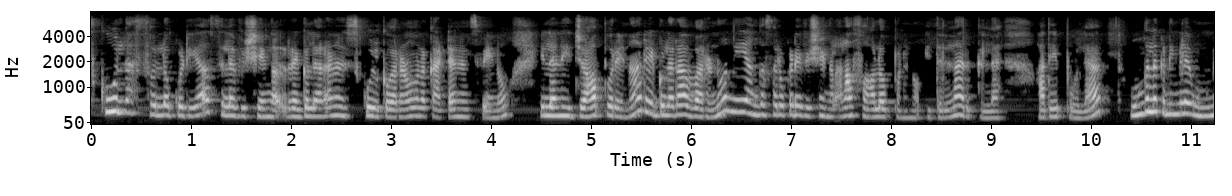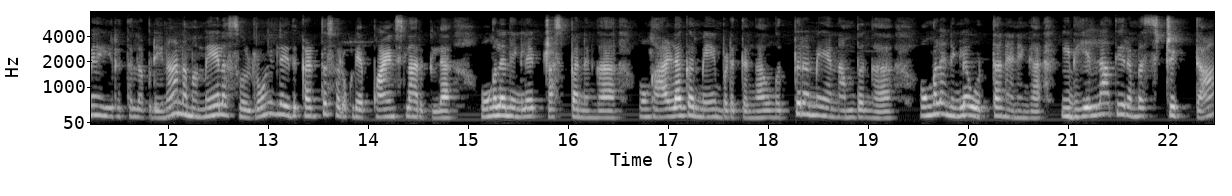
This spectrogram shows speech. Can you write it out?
ஸ்கூலில் சொல்லக்கூடிய சில விஷயங்கள் ரெகுலராக நான் ஸ்கூலுக்கு வரணும் உனக்கு அட்டண்டன்ஸ் வேணும் இல்லை நீ ஜாப் போகிறேன்னா ரெகுலராக வரணும் நீ அங்கே சொல்லக்கூடிய விஷயங்களெல்லாம் ஃபாலோ பண்ணணும். இதெல்லாம் இருக்குல்ல. அதே போல் உங்களுக்கு நீங்களே உண்மையாக இருத்தல் அப்படின்னா நம்ம மேலே சொல்கிறோம் இல்லை இதுக்கு அடுத்து சொல்லக்கூடிய பாயிண்ட்ஸ்லாம் இருக்குல்ல. உங்களை நீங்களே ட்ரஸ்ட் பண்ணுங்கள் உங்கள் அழகை மேம்படுத்துங்க உங்கள் திறமையை நம்புங்க உங்களை நீங்களே ஒத்தா நினைங்க. இது எல்லாத்தையும் ரொம்ப ஸ்ட்ரிக்டாக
